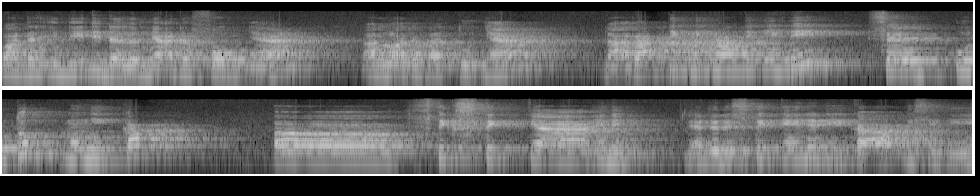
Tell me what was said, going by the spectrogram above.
wadah ini. Di dalamnya ada foamnya lalu ada batunya. Nah ranting-ranting ini saya untuk mengikat uh, stick-sticknya ini. Ya jadi sticknya ini diikat di sini.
